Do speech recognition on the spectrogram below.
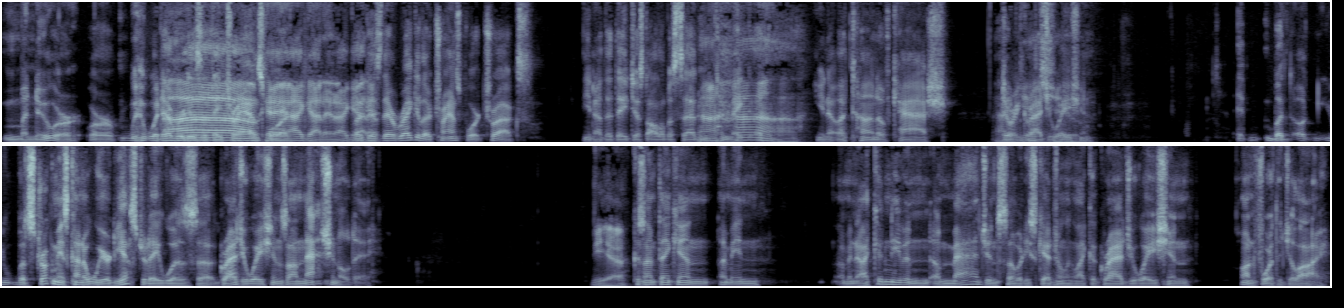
manure or whatever it is that they ah, transport. Okay, I got it. I got it. Because they're regular transport trucks, you know, that they just all of a sudden uh-huh. can make, a, you know, a ton of cash during graduation. It, but uh, what struck me as kind of weird yesterday was uh, graduations on National Day. Yeah, because I'm thinking, I mean, I mean, I couldn't even imagine somebody scheduling like a graduation on Fourth of July.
